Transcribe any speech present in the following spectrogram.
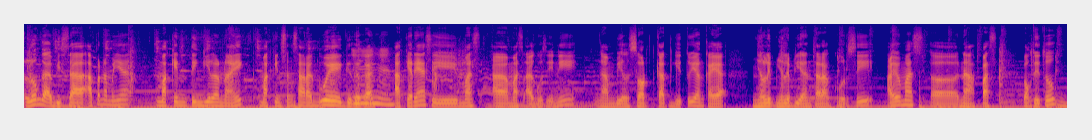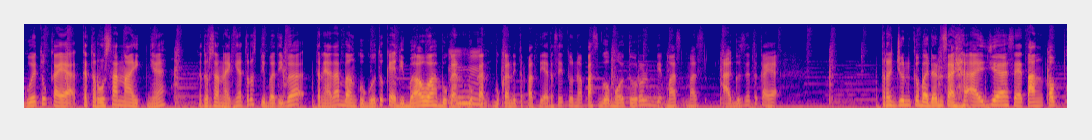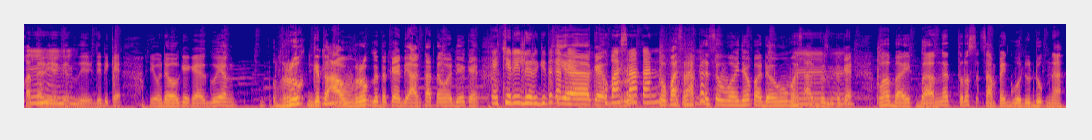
lo nggak bisa apa namanya makin tinggi lo naik makin sengsara gue gitu kan Mhm. akhirnya si Mas eh, Mas Agus ini ngambil shortcut gitu yang kayak nyelip-nyelip di antara kursi. Ayo Mas, eh, nah pas waktu itu gue tuh kayak keterusan naiknya, keterusan naiknya terus tiba-tiba ternyata bangku gue tuh kayak di bawah, bukan Mhm. bukan bukan di tempat di atas itu. Nah pas gue mau turun, dia, Mas Mas Agusnya tuh kayak terjun ke badan saya aja, saya tangkep kata dia Mhm. gitu. Jadi kayak ya udah oke kayak gue yang bruk gitu, Mhm. ambruk gitu kayak diangkat sama dia kayak Kayak cheerleader gitu kan Iya, kayak kayak kupasrahkan. bro- kupasrahkan semuanya padamu Mas Agus gitu Mhm. kayak wah baik banget terus sampai gue duduk nah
